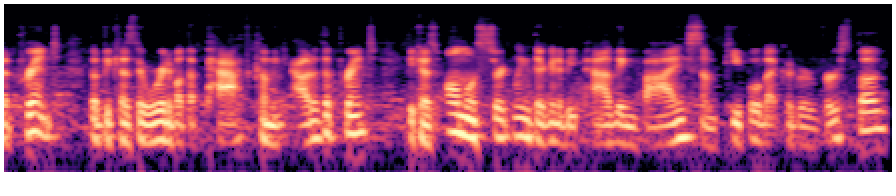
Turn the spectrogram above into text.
the print, but because they're worried about the path coming out of the print. Because almost certainly they're going to be pathing by some people that could reverse bug.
